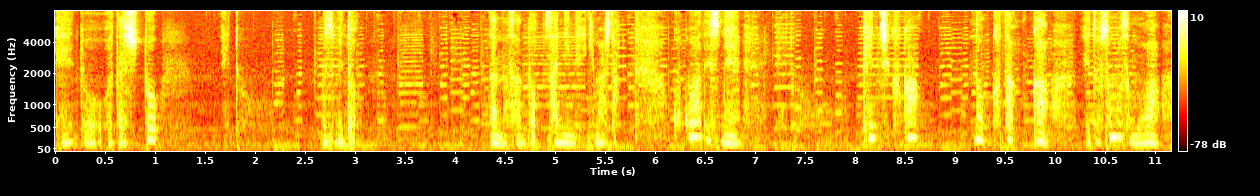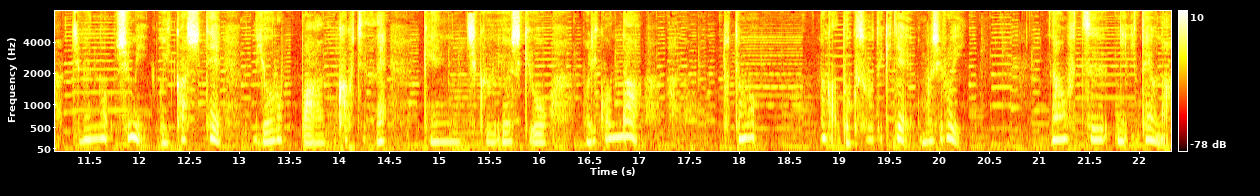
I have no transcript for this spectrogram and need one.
えーと、私と,、えーと、娘と旦那さんと3人で行きました。こはですね、えーと、建築家の方が、えー、とそもそもは自分の趣味を生かしてヨーロッパの各地のね建築様式を盛り込んだあのとてもなんか独創的で面白い南仏にいたような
